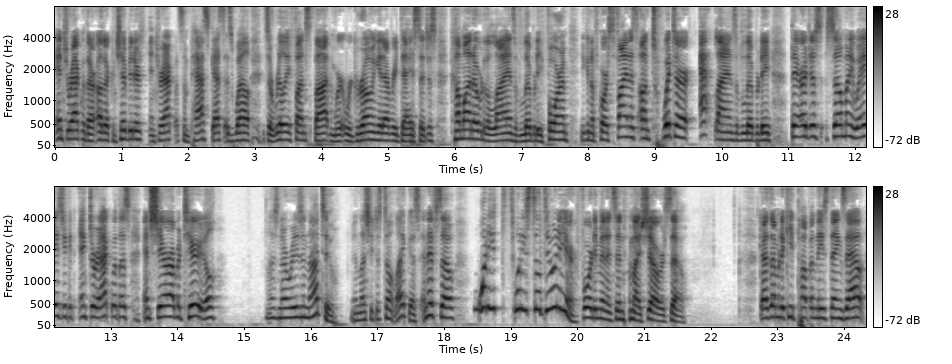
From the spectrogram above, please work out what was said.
interact with our other contributors, interact with some past guests as well. It's a really fun spot and we're, we're growing it every day. So just come on over to the Lions of Liberty forum. You can, of course, find us on Twitter at Lions of Liberty. There are just so many ways you can interact with us and share our material. There's no reason not to, unless you just don't like us. And if so, what are you what are you still doing here? 40 minutes into my show or so. Guys, I'm going to keep pumping these things out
